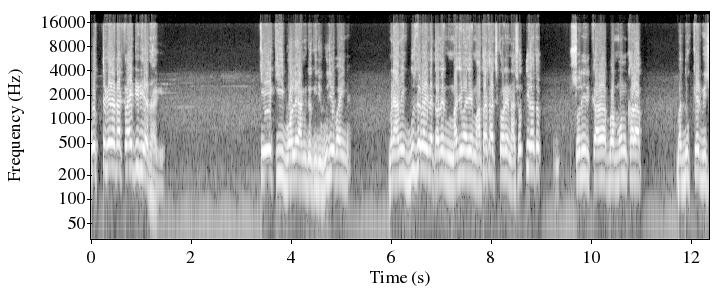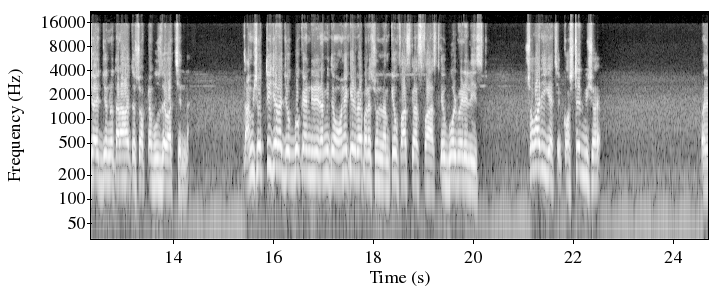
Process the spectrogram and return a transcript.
প্রত্যেকের একটা ক্রাইটেরিয়া থাকে। কে কি বলে আমি তো কিছু বুঝে পাই না। মানে আমি বুঝতে পারি না, তাদের মাঝে মাঝে মাথা কাজ করে না। সত্যি হয়তো শরীর খারাপ বা মন খারাপ বা দুঃখের বিষয়ের জন্য তারা হয়তো সবটা বুঝতে পারছেন না। আমি সত্যিই যারা যোগ্য ক্যান্ডিডেট আমি তো অনেকের ব্যাপারে শুনলাম, কেউ ফার্স্ট ক্লাস ফার্স্ট কেউ গোল্ড মেডেলিস্ট সবারই গেছে, কষ্টের বিষয়। মানে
